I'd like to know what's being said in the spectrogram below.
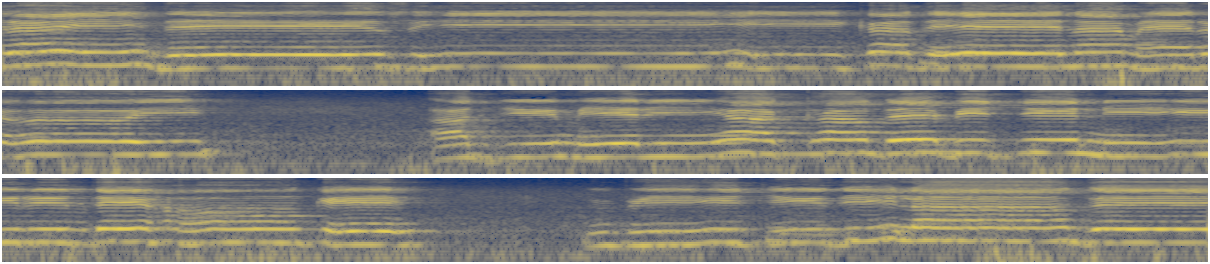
ਰਹਿੰਦੇ ਸੀ। ਕਦੇ ਨਾ ਮਰੋਈ ਅੱਜ ਮੇਰੀਆਂ ਅੱਖਾਂ ਦੇ ਵਿੱਚ ਨੀਰ ਤੇ ਹੌਕੇ ਵਿੱਚ ਦਿਲਾਂ ਦੇ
